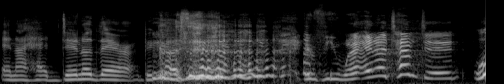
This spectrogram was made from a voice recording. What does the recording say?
and I had dinner there because, If you went and attempted, woo,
